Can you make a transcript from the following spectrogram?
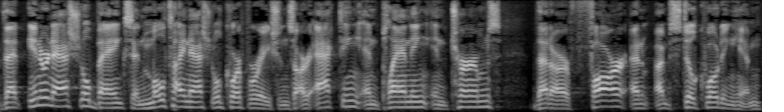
That international banks and multinational corporations are acting and planning in terms that are far, and I'm still quoting him,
